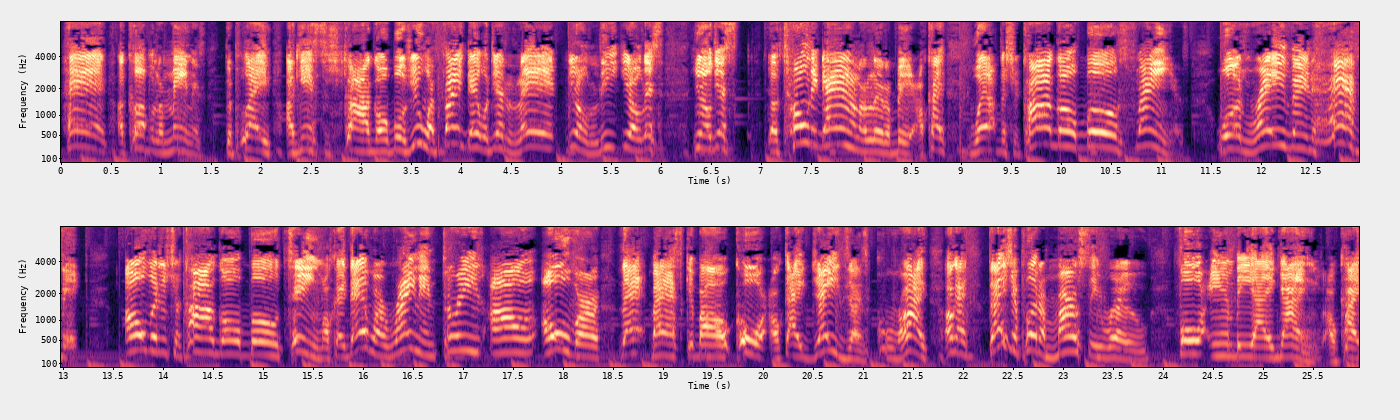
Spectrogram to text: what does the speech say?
had a couple of minutes to play against the Chicago Bulls. You would think they would just let, you know, lead, you know, let's, you know, just tone it down a little bit, okay? Well, the Chicago Bulls fans was raving havoc over the Chicago Bull team. Okay, they were raining threes all over that basketball court. Okay, Jesus Christ. Okay, they should put a mercy rule for NBA games. Okay,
